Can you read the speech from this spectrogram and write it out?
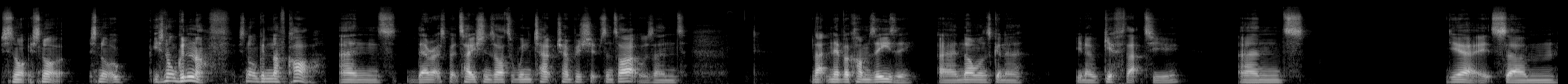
It's not. It's not. It's not. It's not good enough. It's not a good enough car, and their expectations are to win championships and titles, and that never comes easy. Uh, no one's gonna, you know, gift that to you, and yeah, it's um,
